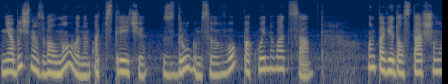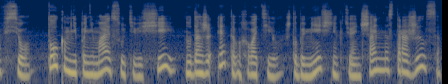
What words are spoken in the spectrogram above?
необычно взволнованным от встречи с другом своего покойного отца. Он поведал старшему все, толком не понимая сути вещей, но даже этого хватило, чтобы мечник Тюаньшань насторожился,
